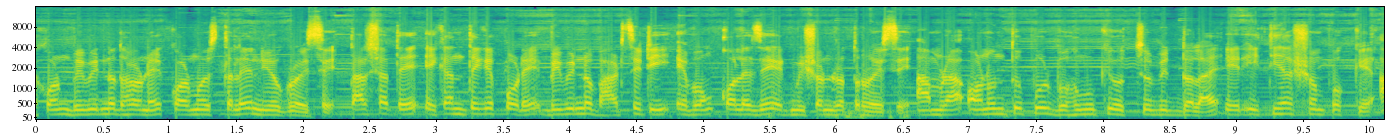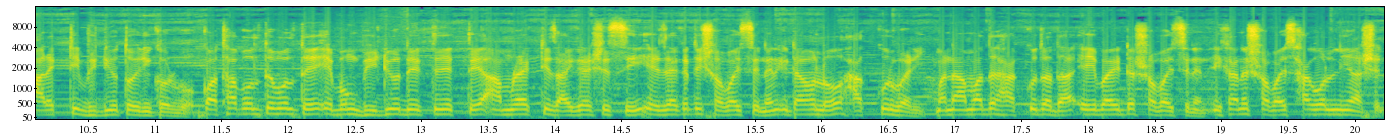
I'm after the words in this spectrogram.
এখন বিভিন্ন ধরনের কর্মস্থলে নিয়োগ রয়েছে। তার সাথে এখান থেকে পড়ে বিভিন্ন ভার্সিটি এবং কলেজে এডমিশনরত রয়েছে। আমরা অনন্তপুর বহুমুখী উচ্চ বিদ্যালয় এর ইতিহাস সম্পর্কে আরেকটি ভিডিও তৈরি করব। কথা বলতে বলতে এবং ভিডিও দেখতে দেখতে আমরা একটি জায়গায় এসেছি। এই জায়গাটি সবাই চেনেন। এটা হলো হাক্কুর বাড়ি। মানে আমাদের হাক্কু দাদা এই বাড়িটা সবাই চেনেন। এখানে সবাই ছাগল নিয়ে আসেন।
